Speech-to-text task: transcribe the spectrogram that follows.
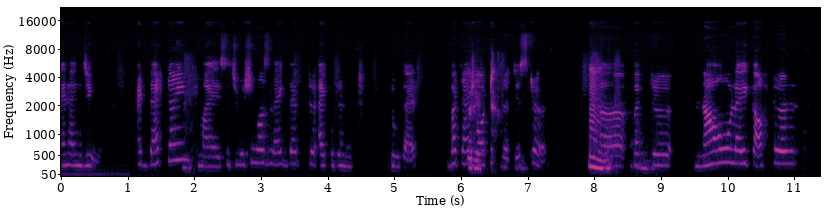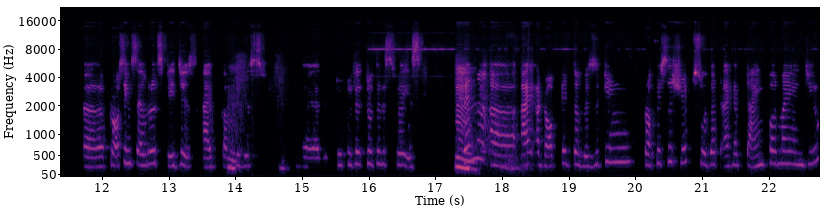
an NGO? At that time, my situation was like that I couldn't do that, but I got it registered. Hmm. Uh, but uh, now, like after uh, crossing several stages, I've come to hmm. this uh, to, to, to, this phase Mm. Then uh, I adopted the visiting professorship so that I have time for my NGO.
